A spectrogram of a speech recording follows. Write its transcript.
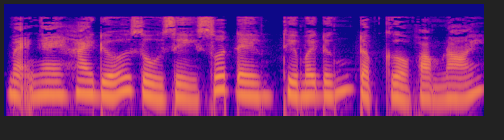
mẹ nghe hai đứa dù gì suốt đêm thì mới đứng đập cửa phòng nói.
